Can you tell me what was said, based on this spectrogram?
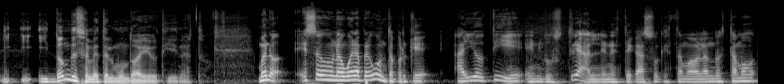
¿Y, dónde se mete el mundo IoT en esto? Bueno, esa es una buena pregunta porque IoT industrial, en este caso que estamos hablando, estamos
